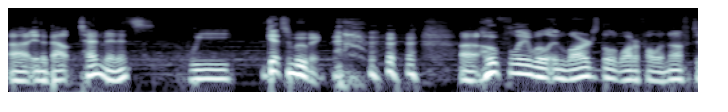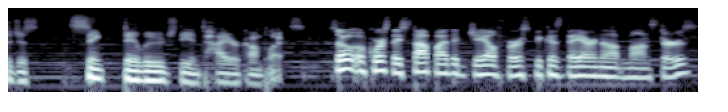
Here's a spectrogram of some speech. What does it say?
uh, in about 10 minutes, we get to moving. uh, hopefully, we'll enlarge the waterfall enough to just sink, deluge the entire complex. So, of course, they stop by the jail first because they are not monsters.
